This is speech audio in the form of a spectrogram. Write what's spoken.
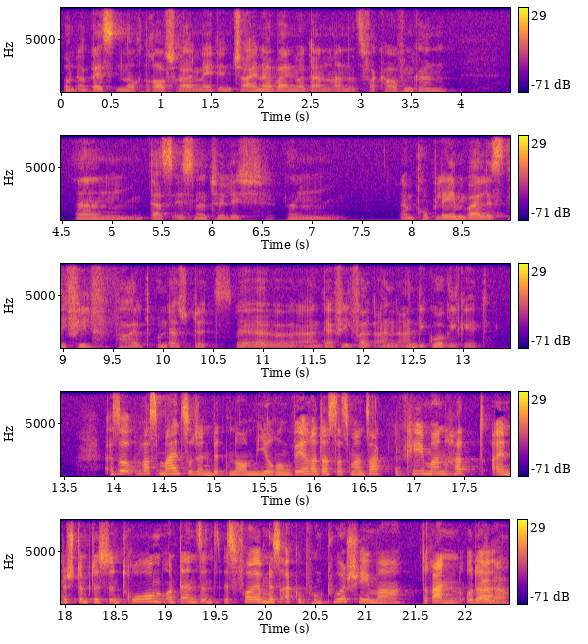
und am besten noch draufschreiben Made in China, weil nur dann man es verkaufen kann. Ähm, das ist natürlich ähm, ein Problem, weil es die Vielfalt unterstützt, äh, der Vielfalt an, an die Gurgel geht. Also was meinst du denn mit Normierung? Wäre das, dass man sagt, okay, man hat ein bestimmtes Syndrom und dann sind, ist folgendes Akupunkturschema dran? Oder genau.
